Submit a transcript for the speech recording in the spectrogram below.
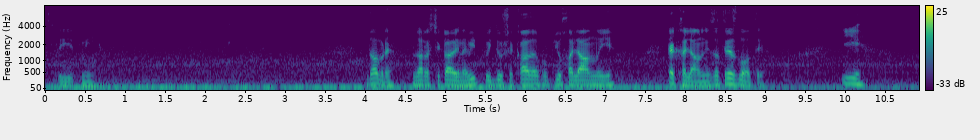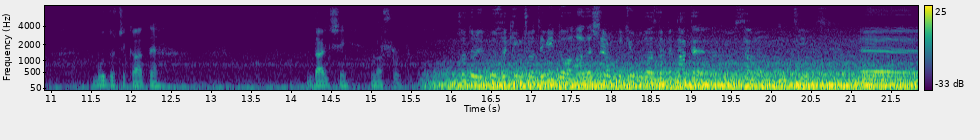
Стоїть мій. Добре, зараз чекаю на відповідь, душе кави поп'ю халявної. Як халявної, за 3 злоти. І буду чекати дальший маршрут. Що, друзі, буду закінчувати відео, але ще хотів би вас запитати в самому кінці. Е-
